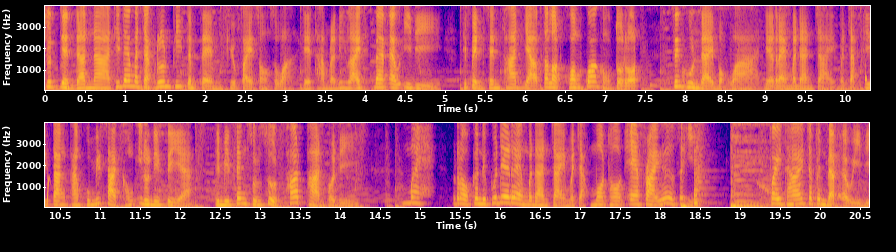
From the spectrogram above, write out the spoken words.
จุดเด่นด้านหน้าที่ได้มาจากรุ่นพี่เต็มๆ คือไฟส่องสว่าง Daytime Running Light แบบ LED ที่เป็นเส้นพาดยาวตลอดความกว้างของตัวรถ ซึ่งคุณไดบอกว่าได้แรงบันดาลใจมาจากที่ตั้งทางภูมิศาสตร์ของอินโดนีเซีย ที่มีเส้นศูนย์สูตรพาดผ่านพอดีแม่ เราก็นึกว่าได้แรงบันดาลใจมาจากหมอทอดแอร์ฟรายเออร์ซะอีก ไฟท้ายจะเป็นแบบ LED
